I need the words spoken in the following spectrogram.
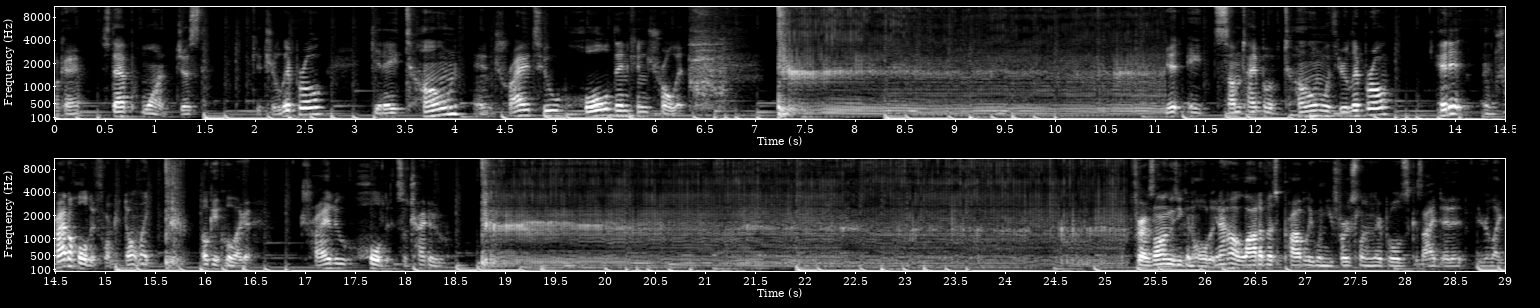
okay? Step one, just get your lip roll get a tone and try to hold and control it. Get a some type of tone with your lip roll, hit it, and try to hold it for me. Don't like, okay, cool, I got Try to hold it. So try to for as long as you can hold it. You know how a lot of us probably when you first learn lip rolls, because I did it, you're like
